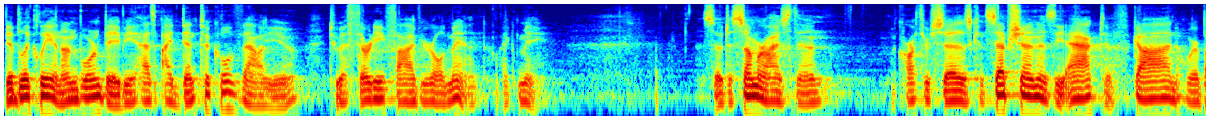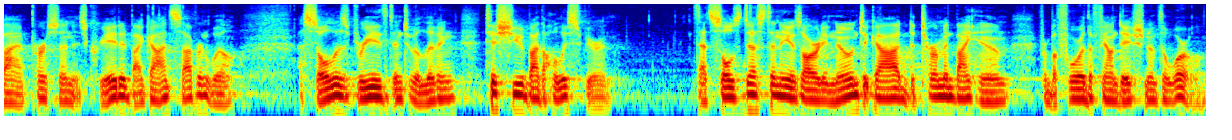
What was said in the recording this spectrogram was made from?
Biblically, an unborn baby has identical value to a 35 year old man like me. So, to summarize then, MacArthur says conception is the act of God whereby a person is created by God's sovereign will. A soul is breathed into a living tissue by the Holy Spirit. That soul's destiny is already known to God, determined by Him from before the foundation of the world.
